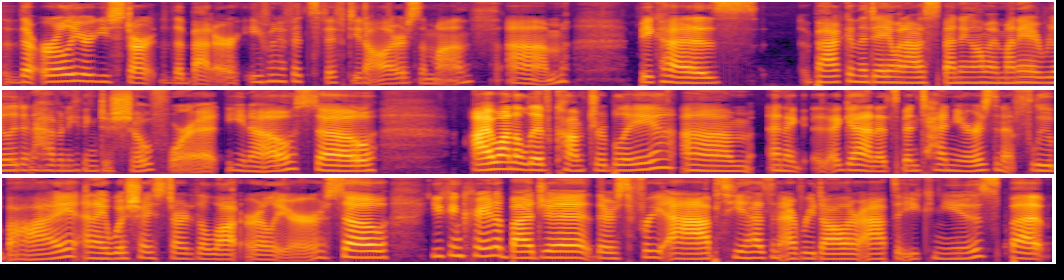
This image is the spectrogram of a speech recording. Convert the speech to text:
the earlier you start the better even if it's $50 a month um, because back in the day when i was spending all my money i really didn't have anything to show for it you know? So i want to live comfortably um, and ag- again it's been 10 years and it flew by and i wish i started a lot earlier. So you can create a budget there's free apps he has an EveryDollar app that you can use but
